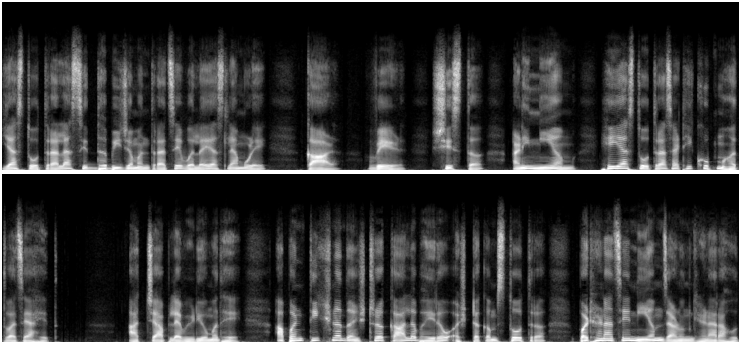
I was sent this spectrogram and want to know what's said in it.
या स्तोत्राला सिद्ध बीजमंत्राचे वलय असल्यामुळे काळ वेळ शिस्त आणि नियम हे या स्तोत्रासाठी खूप महत्त्वाचे आहेत. आजच्या आपल्या व्हिडिओमध्ये आपण तीक्ष्ण दंष्ट्र कालभैरव अष्टकम स्तोत्र पठणाचे नियम जाणून घेणार आहोत.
